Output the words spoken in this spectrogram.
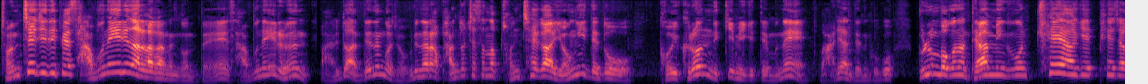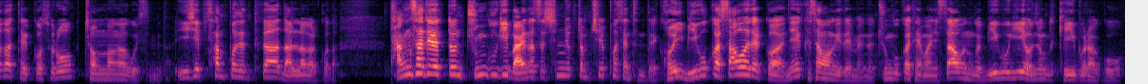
전체 GDP의 4분의 1이 날아가는 건데 4분의 1은 말도 안 되는 거죠. 우리나라가 반도체 산업 전체가 0이 돼도 거의 그런 느낌이기 때문에 말이 안 되는 거고 블룸버그는 대한민국은 최악의 피해자가 될 것으로 전망하고 있습니다. 23%가 날아갈 거다. 당사자였던 중국이 마이너스 16.7%인데 거의 미국과 싸워야 될 거 아니에요? 그 상황이 되면 중국과 대만이 싸우는 거예요. 미국이 어느 정도 개입을 하고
